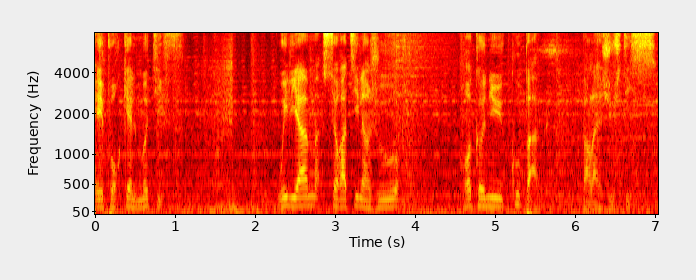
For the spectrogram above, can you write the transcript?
et pour quel motif? William sera-t-il un jour reconnu coupable par la justice?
